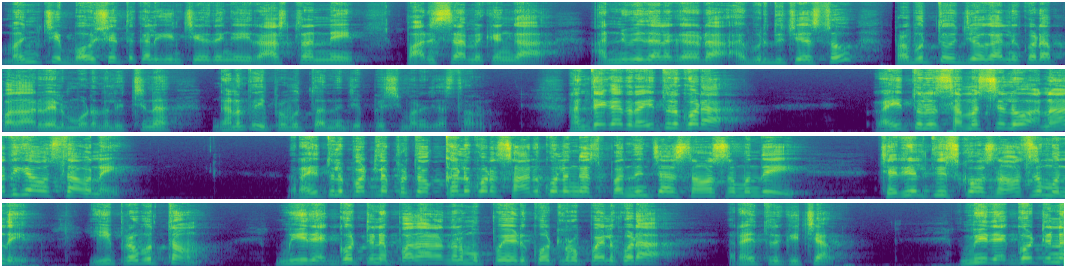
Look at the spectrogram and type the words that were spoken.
మంచి భవిష్యత్తు కలిగించే విధంగా ఈ రాష్ట్రాన్ని పారిశ్రామికంగా అన్ని విధాలుగా కూడా అభివృద్ధి చేస్తూ ప్రభుత్వ ఉద్యోగాలను కూడా పదహారు వేల మూడు వందలు ఇచ్చిన ఘనత ఈ ప్రభుత్వం అని చెప్పేసి మనం చేస్తాం అంతేకాదు రైతులు కూడా రైతుల సమస్యలు అనాదిగా వస్తూ ఉన్నాయి. రైతుల పట్ల ప్రతి ఒక్కరు కూడా సానుకూలంగా స్పందించాల్సిన అవసరం ఉంది. చర్యలు తీసుకోవాల్సిన అవసరం ఉంది. ఈ ప్రభుత్వం మీరు ఎగ్గొట్టిన పదహారు వందల ముప్పై ఏడు కోట్ల రూపాయలు కూడా రైతులకు ఇచ్చాం. మీరు ఎగ్గొట్టిన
